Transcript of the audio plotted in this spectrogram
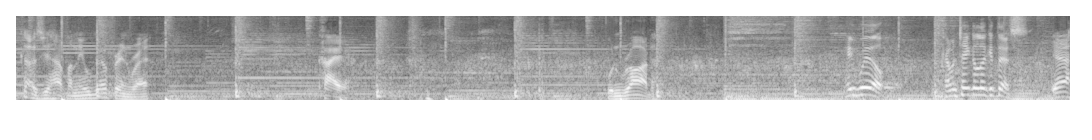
Because you have a new girlfriend, right? Kaya. Bunrod. Hey, Will, come and take a look at this. Yeah,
